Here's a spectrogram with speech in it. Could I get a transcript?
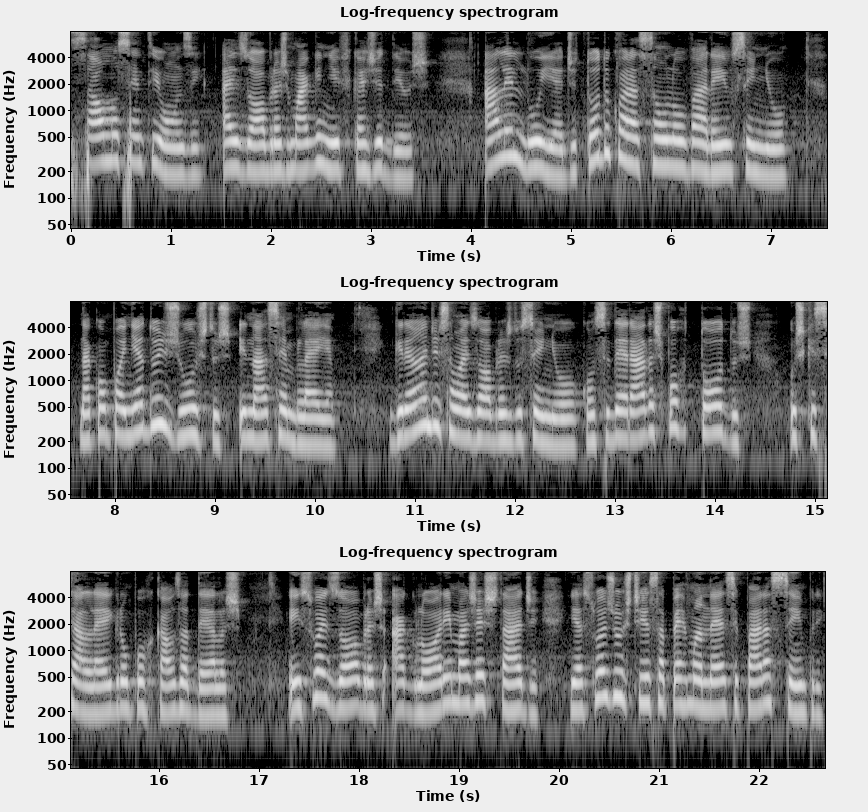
Salmo 111 As obras magníficas de Deus. Aleluia! De todo o coração louvarei o Senhor, na companhia dos justos e na assembleia. Grandes são as obras do Senhor, consideradas por todos os que se alegram por causa delas. Em suas obras há glória e majestade, e a sua justiça permanece para sempre.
